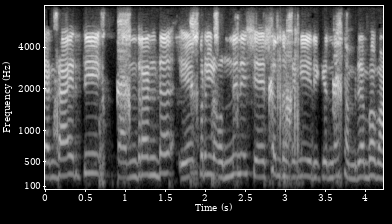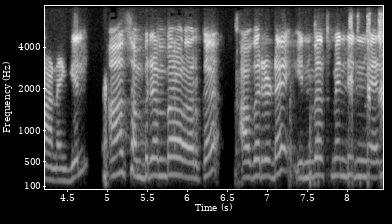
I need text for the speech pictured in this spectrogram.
രണ്ടായിരത്തി പന്ത്രണ്ട് ഏപ്രിൽ ഒന്നിന് ശേഷം തുടങ്ങിയിരിക്കുന്ന സംരംഭമാണെങ്കിൽ ആ സംരംഭകർക്ക് അവരുടെ ഇൻവെസ്റ്റ്മെന്റിന്മേൽ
